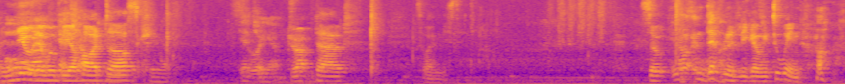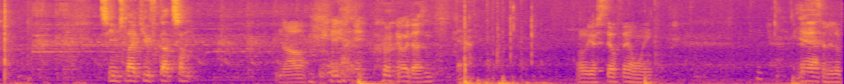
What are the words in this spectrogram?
I whole knew it would be a hard task. So I dropped out, so I missed it. So now I'm definitely going to win. Seems like you've got some. No. no, it doesn't. well, you're still filming. Yeah. Little.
